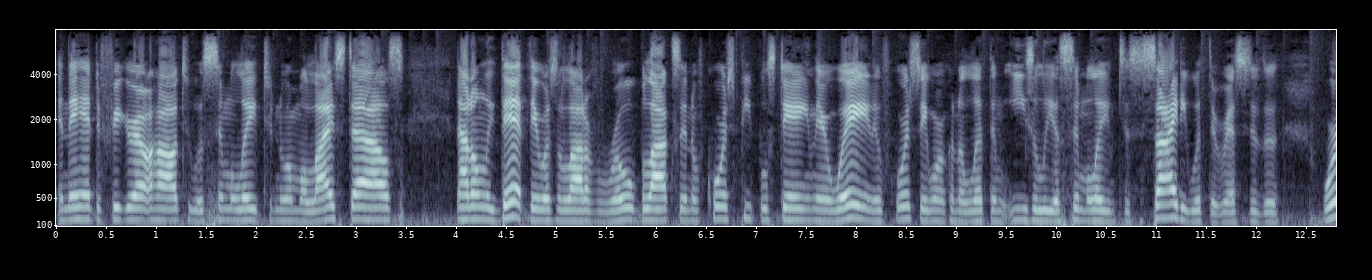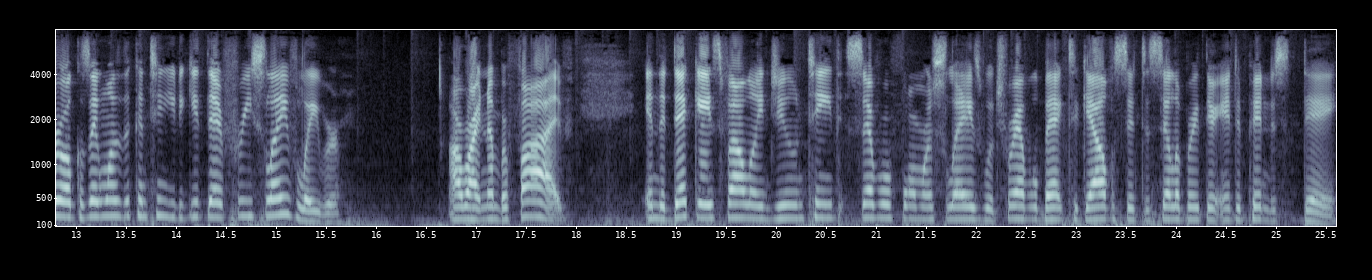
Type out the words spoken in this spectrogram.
and they had to figure out how to assimilate to normal lifestyles. Not only that, there was a lot of roadblocks, and of course, people standing their way, and of course, they weren't going to let them easily assimilate into society with the rest of the world because they wanted to continue to get that free slave labor. All right, number five. In the decades following Juneteenth, several former slaves would travel back to Galveston to celebrate their Independence Day.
